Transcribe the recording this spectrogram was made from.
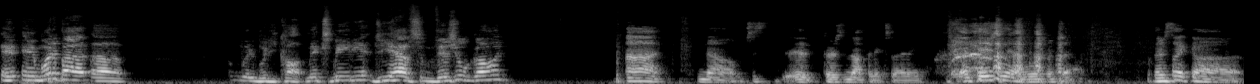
And, and what about uh, what, what do you call it? Mixed media? Do you have some visual going? Uh, no, just it, there's nothing exciting. Occasionally, I work with that. There's like a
